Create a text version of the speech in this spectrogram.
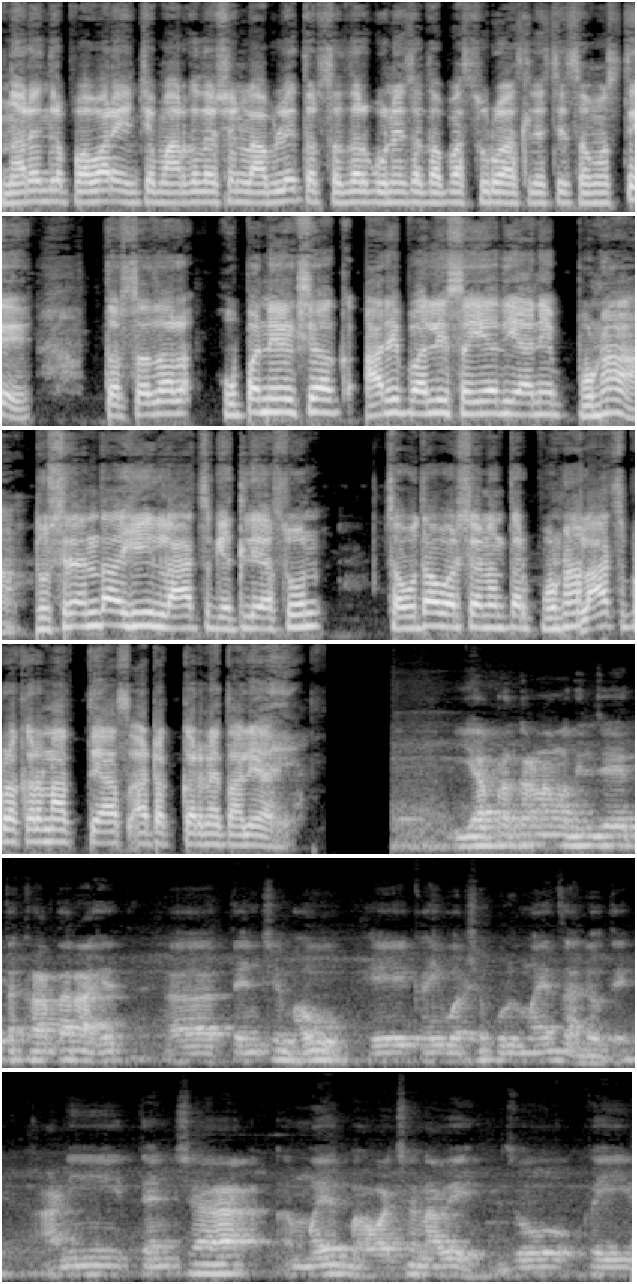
नरेंद्र पवार यांचे मार्गदर्शन लाभले. तर सदर गुन्ह्याचा तपास सुरू असल्याचे समजते. तर सदर उपनिरीक्षक आरिफ अली सय्यद यांनी पुन्हा दुसऱ्यांदा ही लाच घेतली असून चौदा वर्षानंतर पुन्हा लाच प्रकरणात त्यास अटक करण्यात आली आहे. या प्रकरणामधील जे तक्रारदार आहेत त्यांचे भाऊ हे काही वर्षपूर्वी मयत झाले होते. आणि त्यांच्या मयत भावाच्या नावे जो काही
